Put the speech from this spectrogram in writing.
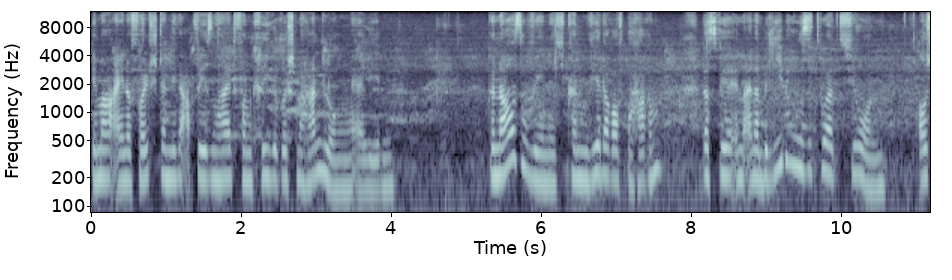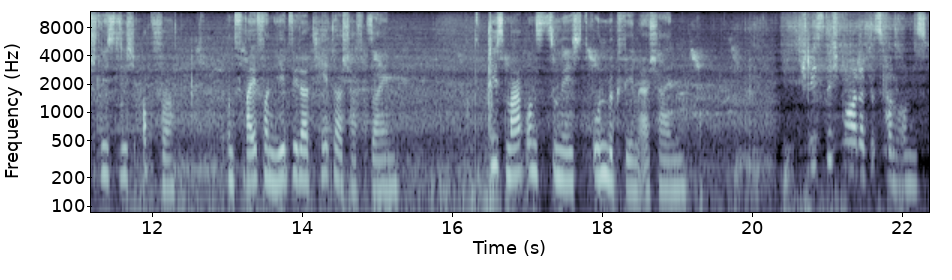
immer eine vollständige Abwesenheit von kriegerischen Handlungen erleben. Genauso wenig können wir darauf beharren, dass wir in einer beliebigen Situation ausschließlich Opfer und frei von jedweder Täterschaft seien. Dies mag uns zunächst unbequem erscheinen. Schließlich fordert es von uns,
